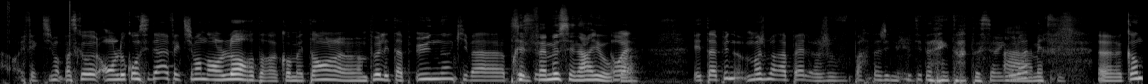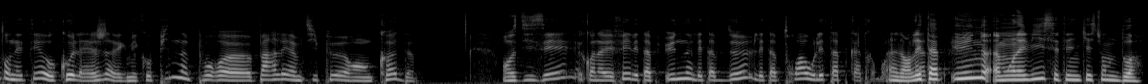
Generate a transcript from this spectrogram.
Alors, Effectivement, parce qu'on le considère effectivement dans l'ordre comme étant euh, un peu l'étape 1 qui va. C'est le fameux scénario. Quoi. Ouais. Étape 1, moi je me rappelle, je vais vous partager une petite anecdote assez rigolote. Ah, merci. Euh, quand on était au collège avec mes copines pour parler un petit peu en code, on se disait qu'on avait fait l'étape 1, l'étape 2, l'étape 3 ou l'étape 4. Alors l'étape 1, à mon avis, c'était une question de doigts.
